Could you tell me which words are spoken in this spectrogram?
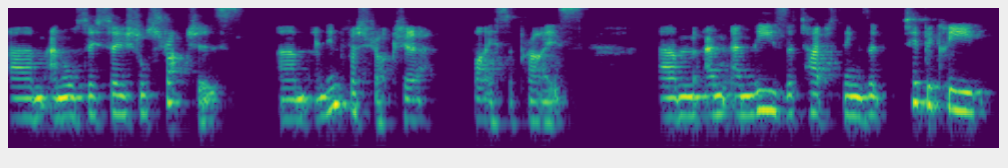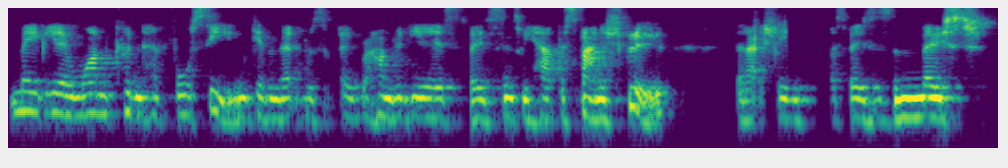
um, and also social structures um, and infrastructure by surprise. Um, and, and, these are types of things that typically maybe you know, one couldn't have foreseen, given that it was over 100 years since we had the Spanish flu, that actually, I suppose, is the most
